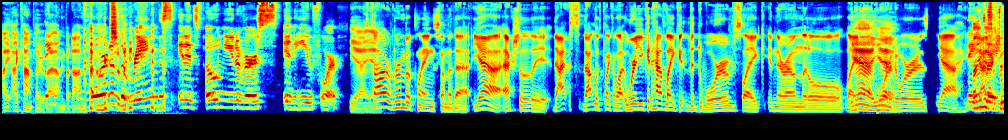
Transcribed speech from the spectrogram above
I, I can't play without Think Anbennar. now, Lord of the. Rings in its own universe in EU4. Yeah, I yeah. saw Roomba playing some of that. Yeah, actually, that's that looked like a lot. Where you could have like the dwarves like in their own little like Yeah, yeah. corridors. Yeah, They I think this actually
